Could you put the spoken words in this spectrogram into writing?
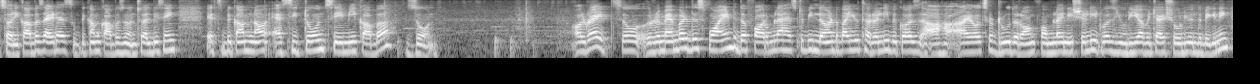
Sorry carbazide has become carbazone. So I'll be saying it's become now acetone semi carbazone all right. So remember this point. The formula has to be learned by you thoroughly because uh, i also drew the wrong formula. Initially it was urea which i showed you in the beginning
